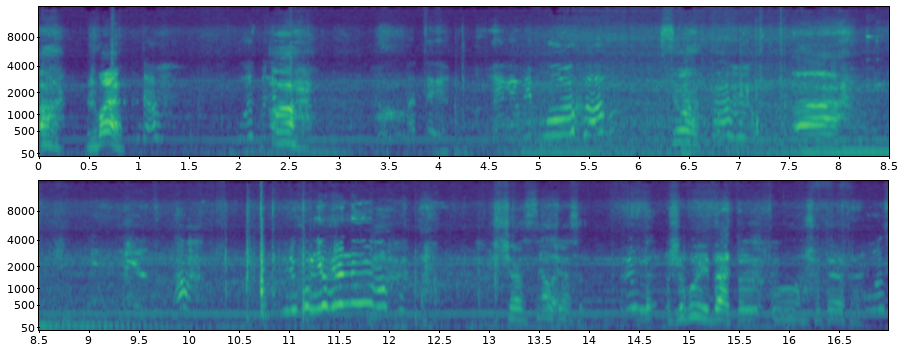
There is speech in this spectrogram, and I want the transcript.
А, живая? Да. Господи, А, а ты... Или мне плохо? все. А, Пиздец. А, Илюха, мне хреново. сейчас, сейчас. Да, живые, да, то, о, что-то это. Господи.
